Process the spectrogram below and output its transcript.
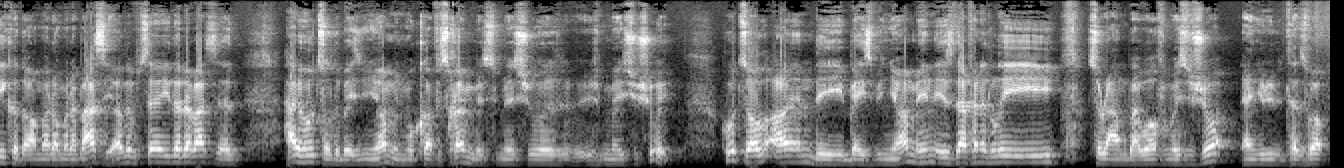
Others say that Rabasi said, Hi Hutzol, the and the Beis Binyamin is definitely surrounded by wall from Beis Yeshua, and you read it as well.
